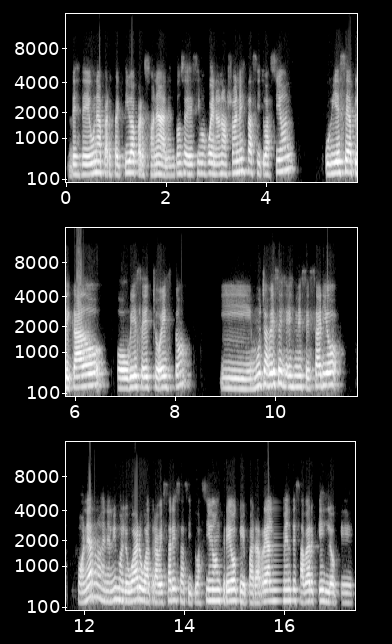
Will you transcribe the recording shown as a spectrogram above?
desde una perspectiva personal. Entonces decimos, bueno, no, yo en esta situación hubiese aplicado o hubiese hecho esto y muchas veces es necesario ponernos en el mismo lugar o atravesar esa situación, creo que para realmente saber qué es lo que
